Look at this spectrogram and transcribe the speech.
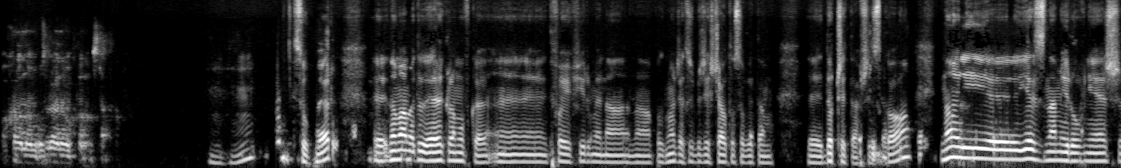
ochroną, uzbrojoną ochroną statków. Mhm. Super. No mamy tutaj reklamówkę e, Twojej firmy na, na podglądzie. Jak ktoś będzie chciał, to sobie tam e, doczyta wszystko. No i e, jest z nami również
